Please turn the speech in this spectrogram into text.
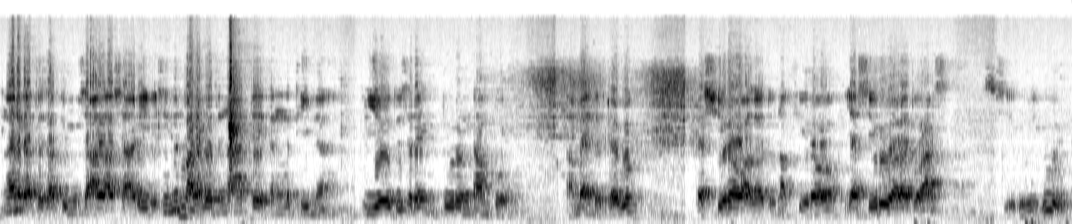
Mengenai kata satu Musa al Asari, di sini malah buat nate tentang Medina. Beliau itu sering turun kampung, sampai ada dawuh kasiro wala tu nakfiro, yasiru wala tu as. Siru itu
